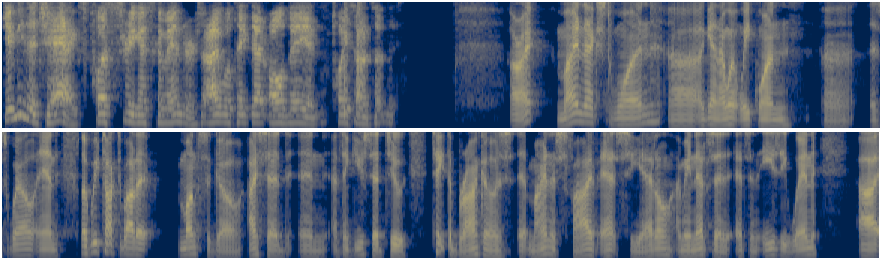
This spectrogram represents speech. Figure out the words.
give me the Jags plus three against Commanders. I will take that all day and twice on Sunday. All right. My next one, uh, again, I went week one uh, as well. And look, we talked about it months ago. I said, and I think you said too, take the Broncos at minus five at Seattle. I mean, that's a that's an easy win. Uh,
